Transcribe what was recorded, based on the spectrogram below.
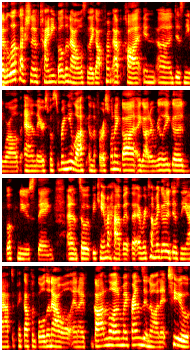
I have a little collection of tiny golden owls that I got from Epcot in uh, Disney World, and they're supposed to bring you luck. And the first one I got, I got a really good book news thing, and so it became a habit that every time I go to Disney, I have to pick up a golden owl. And I've gotten a lot of my friends in on it too,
